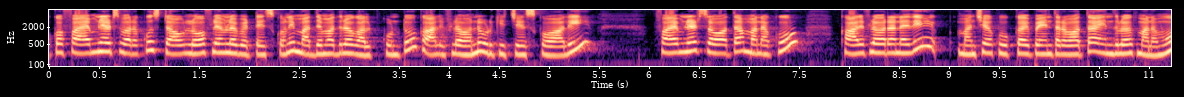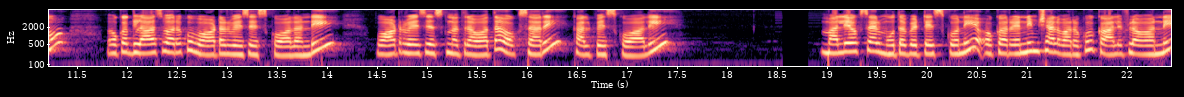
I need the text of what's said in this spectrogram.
ఒక ఫైవ్ మినిట్స్ వరకు స్టవ్లో ఫ్లేమ్లో పెట్టేసుకొని మధ్య మధ్యలో కలుపుకుంటూ కాలీఫ్లవర్ని ఉడికిచ్చేసుకోవాలి. ఫైవ్ మినిట్స్ తర్వాత మనకు కాలీఫ్లవర్ అనేది మంచిగా కుక్ అయిపోయిన తర్వాత ఇందులోకి మనము ఒక గ్లాస్ వరకు వాటర్ వేసేసుకోవాలండి. వాటర్ వేసేసుకున్న తర్వాత ఒకసారి కలిపేసుకోవాలి. మళ్ళీ ఒకసారి మూత పెట్టేసుకొని ఒక రెండు నిమిషాల వరకు కాలీఫ్లవర్ని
